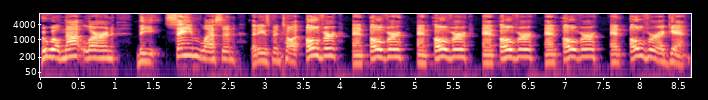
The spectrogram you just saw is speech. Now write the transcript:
who will not learn the same lesson that he's been taught over and over and over and over and over and over again,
